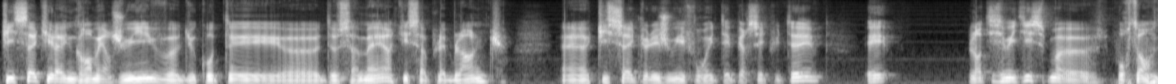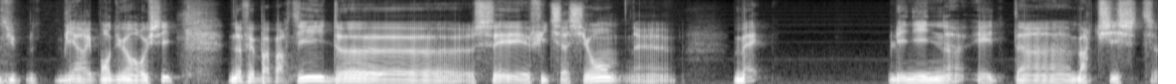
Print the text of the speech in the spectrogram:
qui sait qu'il a une grand-mère juive du côté euh, de sa mère qui s'appelait Blanche euh, Qui sait que les juifs ont été persécutés Et l'antisémitisme, euh, pourtant bien répandu en Russie, ne fait pas partie de ces fixations. mais Lénine est un marxiste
